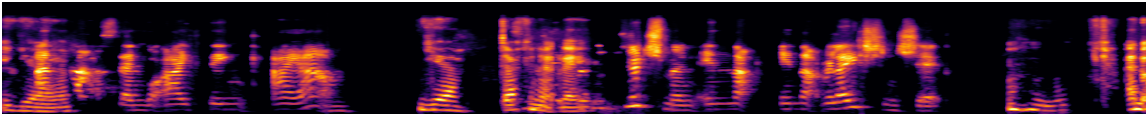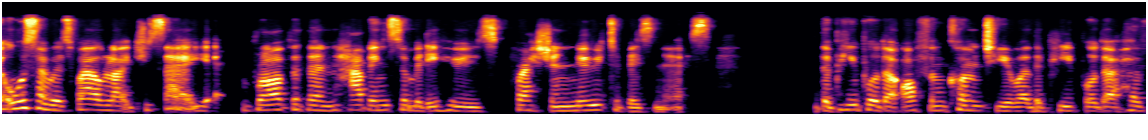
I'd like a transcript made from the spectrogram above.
yeah. and that's then what i think i am. Yeah definitely. judgment in that in that relationship. Mm-hmm. And also, as well, like you say, rather than having somebody who's fresh and new to business, the people that often come to you are the people that have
